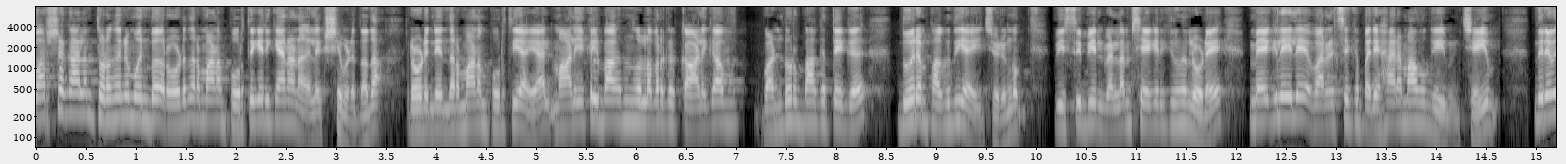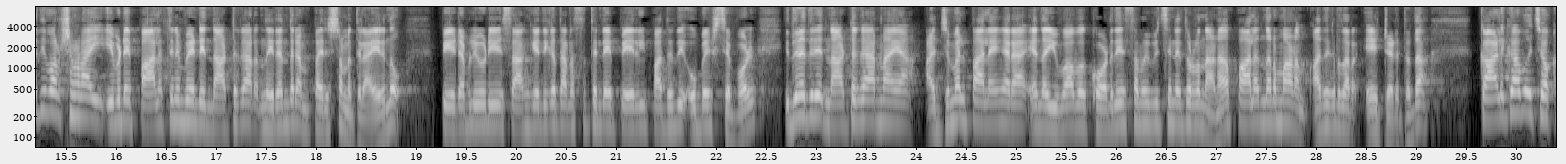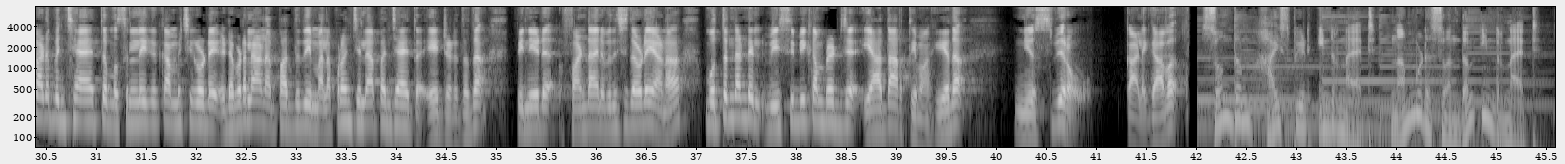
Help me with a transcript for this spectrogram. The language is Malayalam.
വർഷകാലം തുടങ്ങുന്നതിന് മുൻപ് റോഡ് നിർമ്മാണം പൂർത്തീകരിക്കാനാണ് ലക്ഷ്യമിടുന്നത്. റോഡിന്റെ നിർമ്മാണം പൂർത്തിയായാൽ മാളിയക്കൽ ഭാഗത്തു നിന്നുള്ളവർക്ക് കാളികാവ് വണ്ടൂർ ഭാഗത്തേക്ക് ദൂരം പകുതിയായി ചുരുങ്ങും. വി സി ബിയിൽ വെള്ളം ശേഖരിക്കുന്നതിലൂടെ മേഖലയിലെ വരൾച്ചയ്ക്ക് പരിഹാരമാവുകയും ചെയ്യും. നിരവധി വർഷങ്ങളായി ഇവിടെ പാലത്തിനു വേണ്ടി നാട്ടുകാർ നിരന്തരം പരിശ്രമത്തിലായിരുന്നു. പി ഡബ്ല്യു ഡി സാങ്കേതിക തടസ്സത്തിന്റെ പേരിൽ പദ്ധതി ഉപേക്ഷിച്ചപ്പോൾ ഇതിനെതിരെ നാട്ടുകാരനായ അജ്മൽ പാലയങ്കര എന്ന യുവാവ് കോടതിയെ സമീപിച്ചതിനെ തുടർന്നാണ് പാലം നിർമ്മാണം അധികൃതർ ഏറ്റെടുത്തത്. കാളികാവ് ചോക്കാട് പഞ്ചായത്ത് മുസ്ലിം ലീഗ് കമ്മിറ്റികളുടെ ഇടപെടലാണ് പദ്ധതി മലപ്പുറം ജില്ലാ പഞ്ചായത്ത് ഏറ്റെടുത്തത്. പിന്നീട് ഫണ്ട് അനുവദിച്ചതോടെയാണ് മുത്തന്തണ്ടിൽ V C B cum bridge യാഥാർത്ഥ്യമാക്കിയത്. News bureau Kalikavu. സ്വന്തം ഹൈസ്പീഡ് ഇന്റർനെറ്റ് നമ്മുടെ സ്വന്തം ഇന്റർനെറ്റ്.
